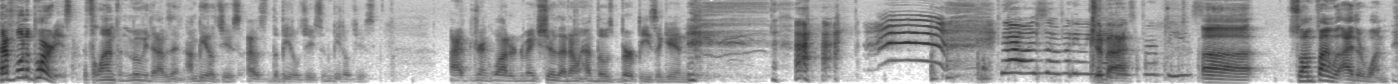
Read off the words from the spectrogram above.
Have fun at parties. That's a line from the movie that I was in. I'm Beetlejuice. I was the Beetlejuice in Beetlejuice. I have to drink water to make sure that I don't have those burpees again. that was so funny when Goodbye. had those burpees. Uh, so I'm fine with either one.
